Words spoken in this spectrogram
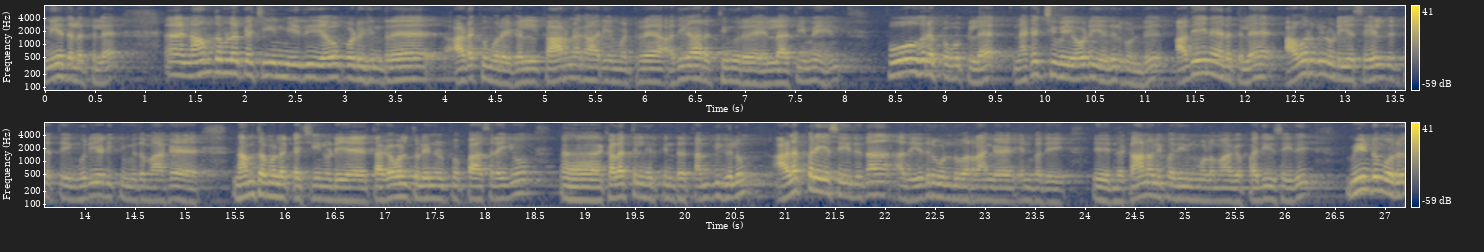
இணையதளத்தில் நாம் தமிழர் கட்சியின் மீது ஏவப்படுகின்ற அடக்குமுறைகள் காரணகாரியமற்ற அதிகார திமுறை எல்லாத்தையுமே போகிற போக்கில் நகைச்சுவையோடு எதிர்கொண்டு அதே நேரத்தில் அவர்களுடைய செயல் திட்டத்தை முறியடிக்கும் விதமாக நாம் தமிழர் கட்சியினுடைய தகவல் தொழில்நுட்ப பாசறையும் களத்தில் நிற்கின்ற தம்பிகளும் அளப்பறைய செய்து தான் அதை எதிர்கொண்டு வர்றாங்க என்பதை இந்த காணொளி பதிவின் மூலமாக பதிவு செய்து மீண்டும் ஒரு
